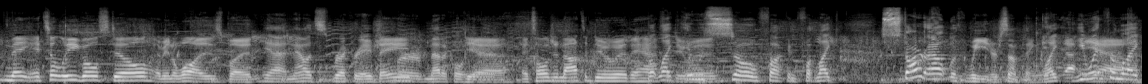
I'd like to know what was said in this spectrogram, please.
make. It's illegal still. I mean, it was, but Yeah, now it's recreational they or medical here. Yeah, they told you not to do it. They have to do it. But like, it was so fucking fun. Like, start out with weed or something. Like, he went yeah. from like,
